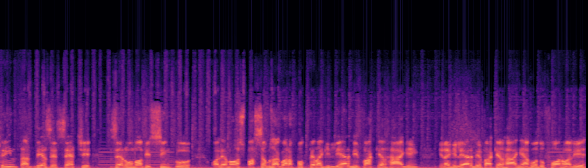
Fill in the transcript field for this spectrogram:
3017-0195. Olha, nós passamos agora há pouco pela Guilherme Wackerhagen. E na Guilherme Wackerhagen, a rua do Fórum ali,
